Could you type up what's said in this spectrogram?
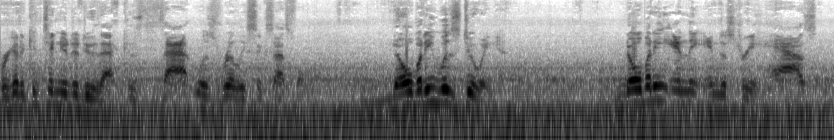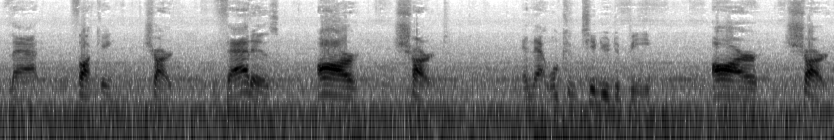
We're going to continue to do that because that was really successful. Nobody was doing it. Nobody in the industry has that fucking chart. That is our chart. And that will continue to be our chart.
